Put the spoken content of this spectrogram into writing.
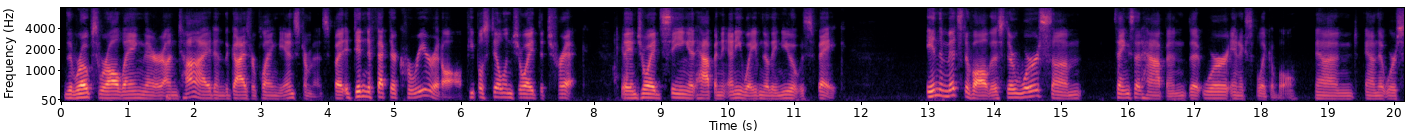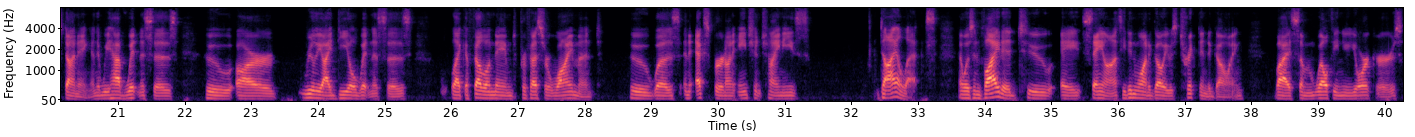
the ropes were all laying there untied and the guys were playing the instruments. But it didn't affect their career at all. People still enjoyed the trick. They enjoyed seeing it happen anyway even though they knew it was fake. In the midst of all this there were some things that happened that were inexplicable and and that were stunning. And that we have witnesses who are really ideal witnesses like a fellow named professor Whymant who was an expert on ancient chinese dialects and was invited to a seance. He didn't want to go. He was tricked into going by some wealthy new yorkers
